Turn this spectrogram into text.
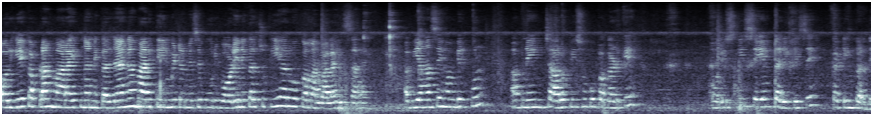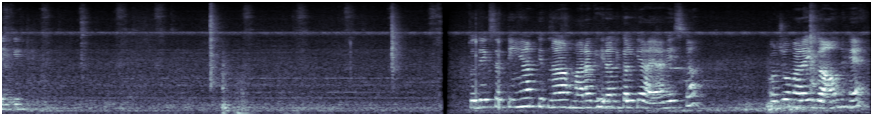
और ये कपड़ा हमारा इतना निकल जाएगा। हमारे तीन मीटर में से पूरी बॉडी निकल चुकी है और वो कमर वाला हिस्सा है। अब यहाँ से हम बिल्कुल अपने इन चारों पीसों को पकड़ के और इसकी सेम तरीके से कटिंग कर देंगे। तो देख सकती हैं आप कितना हमारा घेरा निकल के आया है इसका। और जो हमारा ये गाउन है,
